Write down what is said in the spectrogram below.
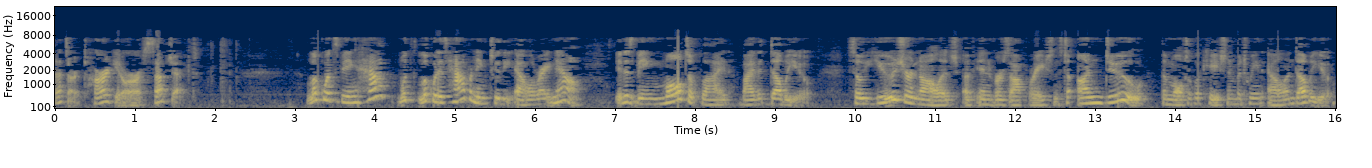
That's our target or our subject. Look what's being hap look what is happening to the L right now. It is being multiplied by the W. So use your knowledge of inverse operations to undo the multiplication between L and W.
